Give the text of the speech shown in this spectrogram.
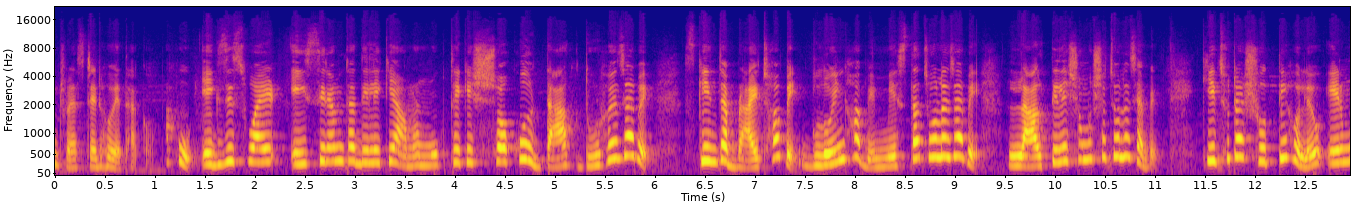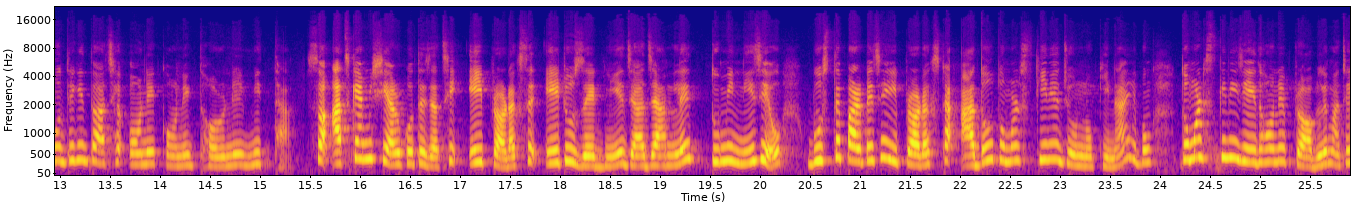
ইন্টারেস্টেড হয়ে থাকো। আপু এক্সিস ওয়াইয়ের এই সিরামটা দিলে কি আমার মুখ থেকে সকল দাগ দূর হয়ে যাবে? স্কিনটা ব্রাইট হবে গ্লোয়িং হবে মেস্তা চলে যাবে লাল তিলের সমস্যা চলে যাবে। কিছুটা সত্যি হলেও এর মধ্যে কিন্তু আছে অনেক অনেক ধরনের মিথ্যা। সো আজকে আমি শেয়ার করতে যাচ্ছি এই প্রোডাক্টসের এ টু জেড নিয়ে, যা জানলে তুমি নিজেও বুঝতে পারবে যে এই প্রোডাক্টসটা আদৌ তোমার স্কিনের জন্য কিনা এবং তোমার স্কিনে যেই ধরনের প্রবলেম আছে,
